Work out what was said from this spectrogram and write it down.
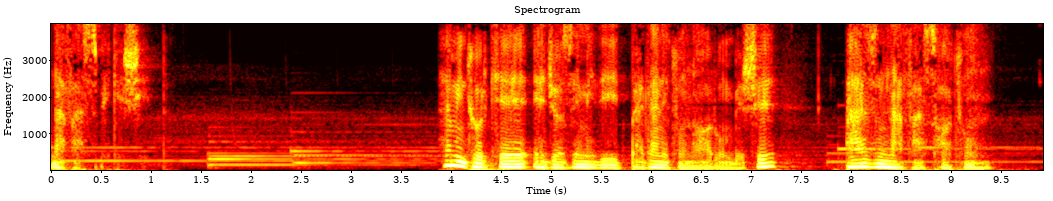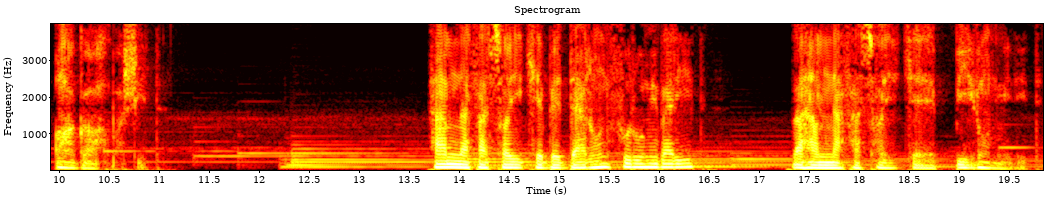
نفس بکشید. همینطور که اجازه می‌دید بدنتون آروم بشه از نفس هاتون آگاه باشید. هم نفس هایی که به درون فرو می‌برید و هم نفس هایی که بیرون می‌دید.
